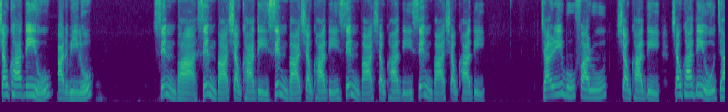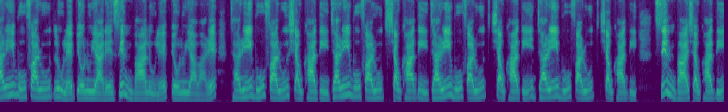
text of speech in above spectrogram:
ရှောက်ခါသည်ကိုအာရဘီလိုစင်ဘာစင်ဘာရှောက်ခါသည်စင်ဘာရှောက်ခါသည်စင်ဘာရှောက်ခါသည်စင်ဘာရှောက်ခါသည်ဂျာရီဘူဖာရူ ရှောက်ခါသည်ရှောက်ခါသည်ကိုဂျာရီဘူးဖာရူလို့လည်းပြောလို့ရတယ်ဇင်ဘာလို့လည်းပြောလို့ရပါတယ်ဂျာရီဘူးဖာရူရှောက်ခါသည်ဂျာရီဘူးဖာရူရှောက်ခါသည်ဂျာရီဘူးဖာရူရှောက်ခါသည်ဂျာရီဘူးဖာရူရှောက်ခါသည်ဇင်ဘာရှောက်ခါသည်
